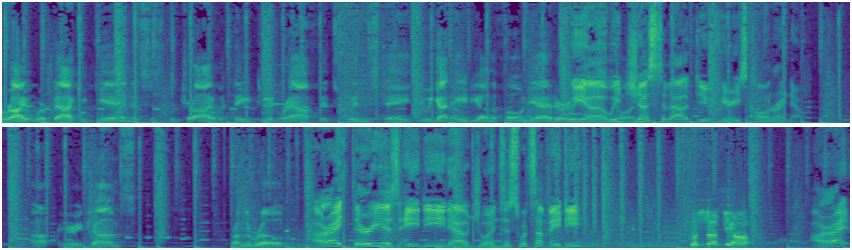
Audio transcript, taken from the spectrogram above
right, we're back again. This is the drive with AD and Rap. It's Wednesday. Do we got AD on the phone yet? Or We uh we just about do. Here he's calling right now. Oh, here he comes from the road. All right, there he is. AD now joins us. What's up, AD? What's up, y'all? All right.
